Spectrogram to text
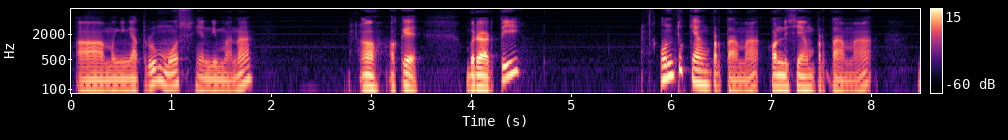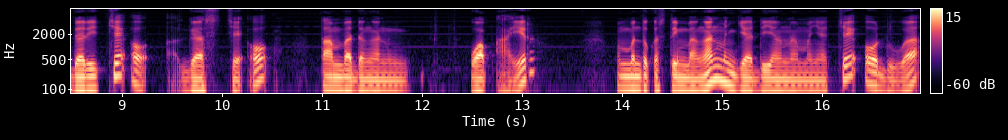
uh, mengingat rumus yang di mana oh oke okay. berarti untuk yang pertama kondisi yang pertama dari CO gas CO tambah dengan uap air membentuk kesetimbangan menjadi yang namanya CO2 uh,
